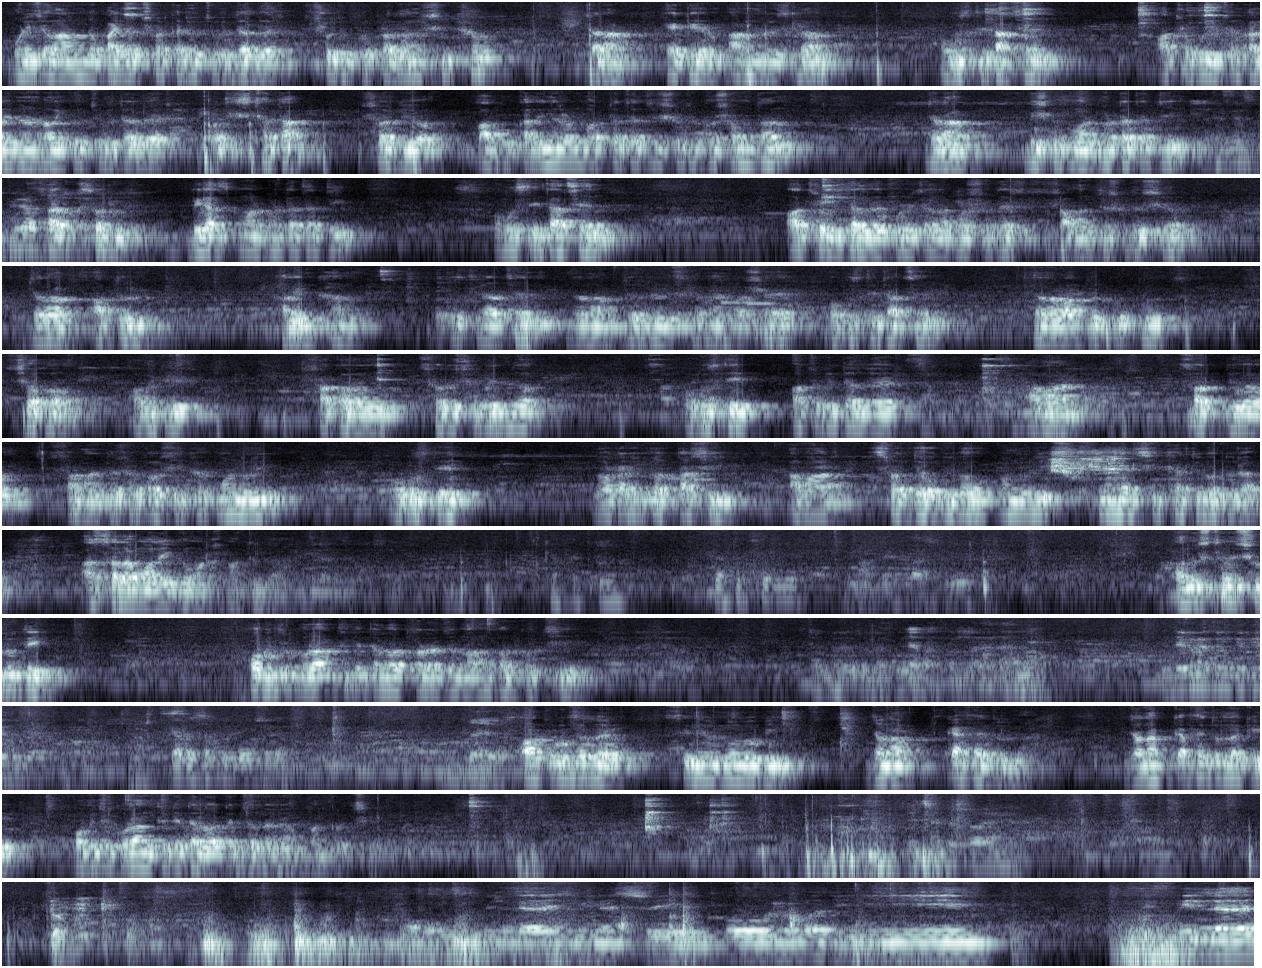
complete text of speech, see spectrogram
বরিচং আনন্দ পাইলট সরকারি উচ্চ বিদ্যালয়ের সুযোগ্য প্রধান শিক্ষক জনাব এ কে এম আমিনুল ইসলাম উপস্থিত আছেন। অত্র বরিচং কালীনারায়ণ বালিকা উচ্চ বিদ্যালয়ের প্রতিষ্ঠাতা স্বর্গীয় বাবু কালীনারায়ণ ভট্টাচার্যের সুযোগ্য সন্তান জনাব বিষ্ণু কুমার ভট্টাচার্য সরি বিরাজ কুমার ভট্টাচার্য উপস্থিত আছেন অত্র বিদ্যালয়ের পরিচালনা পর্ষদের সম্মানিত সদস্য জনাব আব্দুল হালিম খান উপস্থিত আছেন জনাব জহিরুল ইসলাম মেম্বার সাহেব উপস্থিত আছেন জনাব আব্দুল কুদ্দুস সহ কমিটির সকল সদস্যবৃন্দ উপস্থিত অত্র বিদ্যালয়ের আমার শ্রদ্ধেয় সম্মানিত সকল শিক্ষক মণ্ডলী, উপস্থিত লটারি প্রত্যাশী আমার শ্রদ্ধেয় অভিভাবক মণ্ডলী স্নেহের শিক্ষার্থী বন্ধুরা, আসসালামু আলাইকুম রহমতুল্লাহ। অনুষ্ঠানের শুরুতেই পবিত্র কোরআন থেকে তেলাওয়াত করার জন্য আহ্বান করছি। অত্র বিদ্যালয়ের সিনিয়র মৌলবী জনাব ক্যাফায়তুল্লাহ জনাব ক্যাফায়তুল্লাহকে পবিত্র কোরআন থেকে তেলাওয়াতের জন্য আমি আহ্বান করছি أعوذ بالله من الشيطان الرجيم بسم الله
